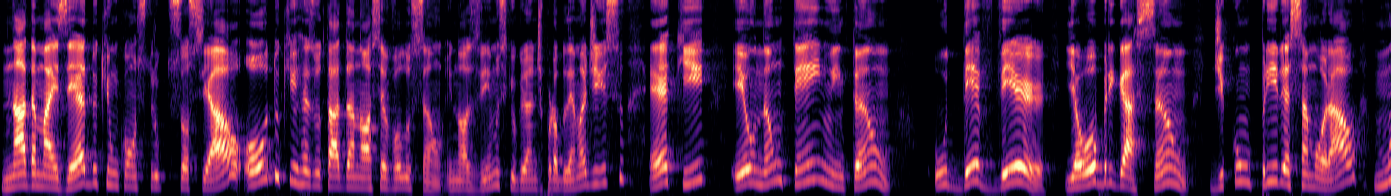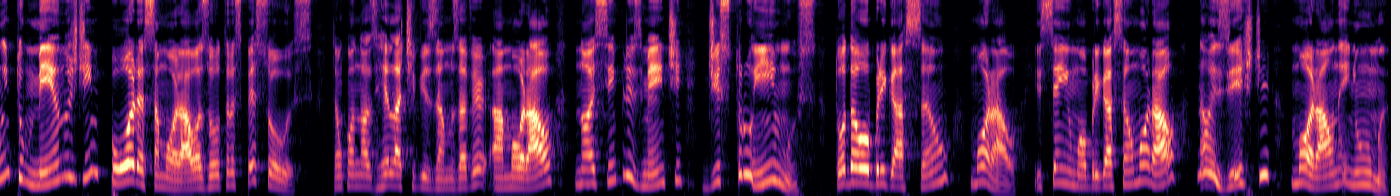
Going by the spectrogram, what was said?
nada mais é do que um construto social ou do que o resultado da nossa evolução. E nós vimos que o grande problema disso é que eu não tenho então o dever e a obrigação de cumprir essa moral, muito menos de impor essa moral às outras pessoas. Então, quando nós relativizamos a, ver, a moral, nós simplesmente destruímos toda a obrigação moral. E sem uma obrigação moral, não existe moral nenhuma.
